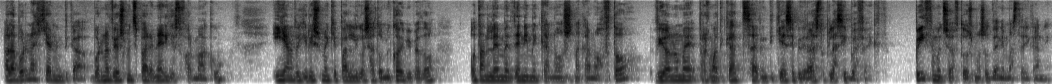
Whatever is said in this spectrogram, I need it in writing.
Αλλά μπορεί να έχει και αρνητικά. Μπορεί να βιώσουμε τις παρενέργειες του φαρμάκου. Ή για να το γυρίσουμε και πάλι λίγο σε ατομικό επίπεδο, όταν λέμε δεν είμαι ικανός να κάνω αυτό, βιώνουμε πραγματικά τις αρνητικές επιδράσεις του placebo effect. Πείθουμε τους εαυτούς μας ότι δεν είμαστε ικανοί.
